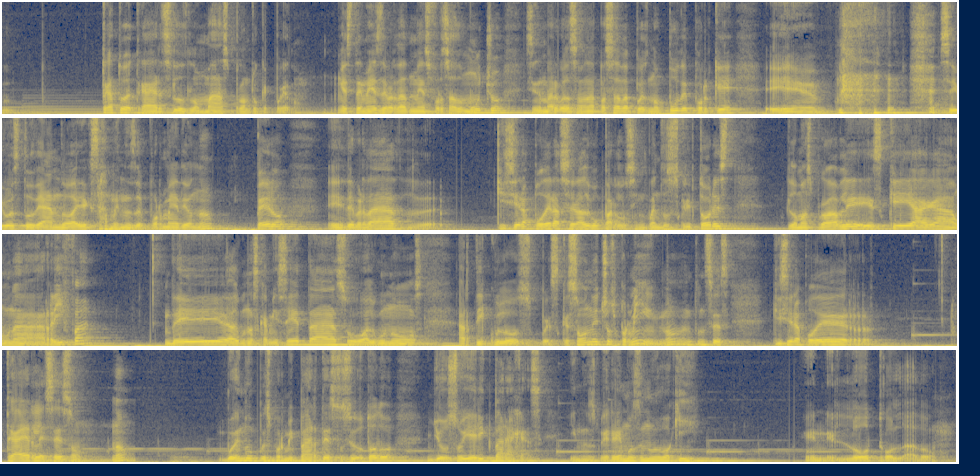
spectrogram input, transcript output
Trato de traérselos lo más pronto que puedo. Este mes de verdad me he esforzado mucho. Sin embargo, la semana pasada pues no pude porque eh, sigo estudiando. Hay exámenes de por medio, ¿no? Pero eh, de verdad Quisiera poder hacer algo para los 50 suscriptores. Lo más probable es que haga una rifa de algunas camisetas o algunos artículos pues que son hechos por mí, ¿no? Entonces quisiera poder traerles eso, ¿no? Bueno, pues por mi parte esto ha sido todo. Yo soy Eric Barajas y nos veremos de nuevo aquí, en el otro lado.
